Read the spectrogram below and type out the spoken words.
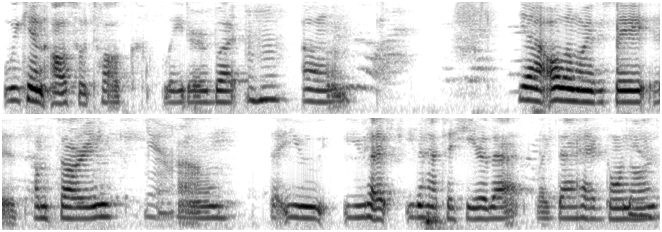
we can also talk later, but um, yeah, all I wanted to say is I'm sorry Yeah. um, that you you had even had to hear that like that had gone on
